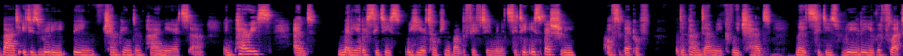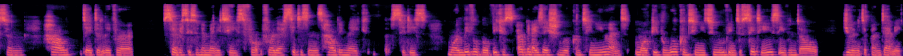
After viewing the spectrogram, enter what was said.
but it is really being championed and pioneered uh, in Paris. And many other cities, we hear talking about the 15 minute city, especially off the back of the pandemic, which had made cities really reflect on how they deliver services and amenities for, for their citizens, how they make cities more livable because urbanization will continue and more people will continue to move into cities, even though during the pandemic,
